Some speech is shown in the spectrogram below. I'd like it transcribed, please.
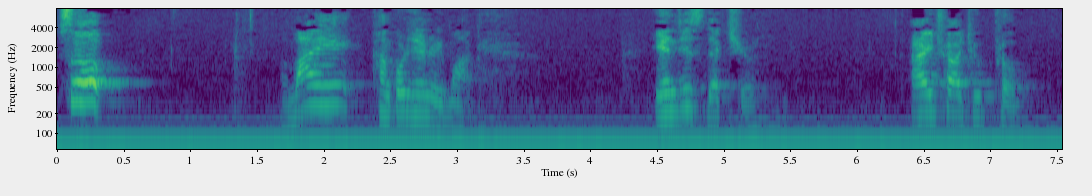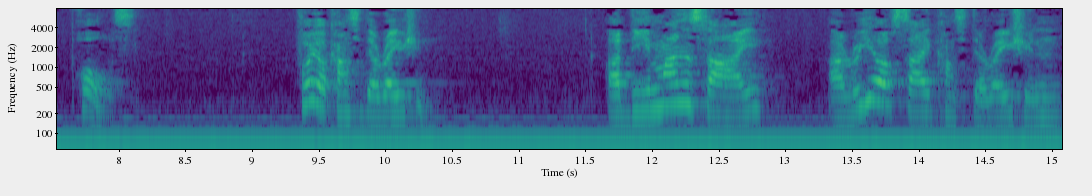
So my concluding remark in this lecture, I try to propose for your consideration a demand side, a real side consideration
